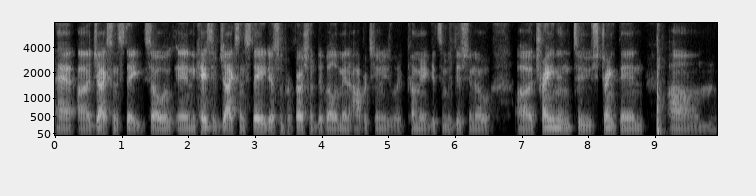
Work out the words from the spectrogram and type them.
at uh, Jackson State. So in the case of Jackson State, there's some professional development opportunities where they come in and get some additional uh, training to strengthen um,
